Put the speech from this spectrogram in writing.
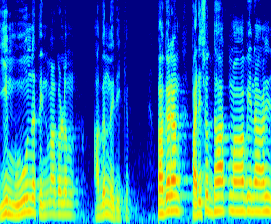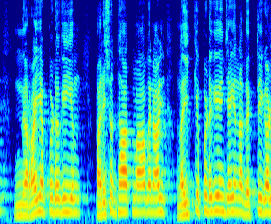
ഈ മൂന്ന് തിന്മകളും അകന്നിരിക്കും. പകരം പരിശുദ്ധാത്മാവിനാൽ നിറയപ്പെടുകയും പരിശുദ്ധാത്മാവിനാൽ നയിക്കപ്പെടുകയും ചെയ്യുന്ന വ്യക്തികൾ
